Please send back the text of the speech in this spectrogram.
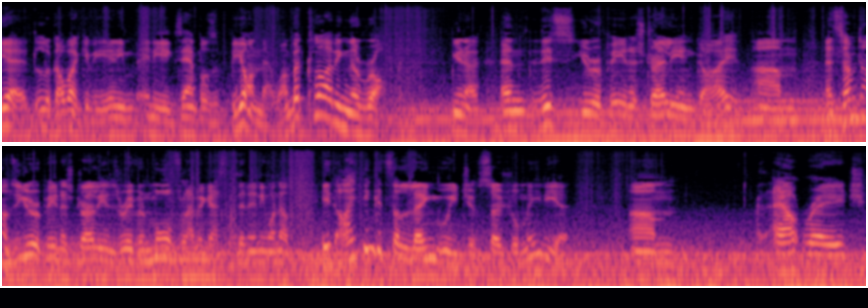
yeah, look, I won't give you any any examples beyond that one, but climbing the rock, you know, and this European Australian guy, um, and sometimes the European Australians are even more flabbergasted than anyone else. It, I think it's the language of social media, um, outrage,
